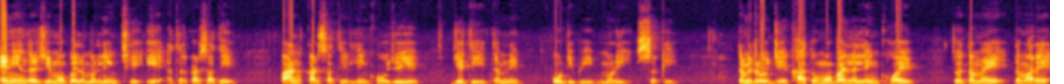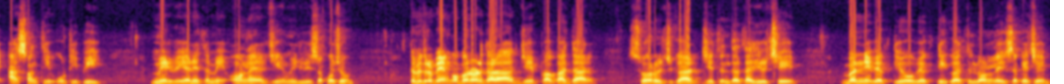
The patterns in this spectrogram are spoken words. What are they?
એની અંદર જે મોબાઈલ નંબર, લિંક છે, એ આધાર કાર્ડ સાથે, પાન કાર્ડ સાથે લિંક હોવો જોઈએ, જેથી તમને ઓટીપી મળી શકે. તો મિત્રો, જે ખાતું મોબાઈલને લિંક હોય, તો તમે તમારે આસાનથી ઓટીપી મેળવી અને તમે ઓનલાઈન અરજી મેળવી શકો છો. તો મિત્રો બેંક ઓફ બરોડા જે પગારદાર, સ્વરોજગાર જે ધંધાદારીઓ છે, બંને વ્યક્તિઓ વ્યક્તિગત લોન લઈ શકે છે.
